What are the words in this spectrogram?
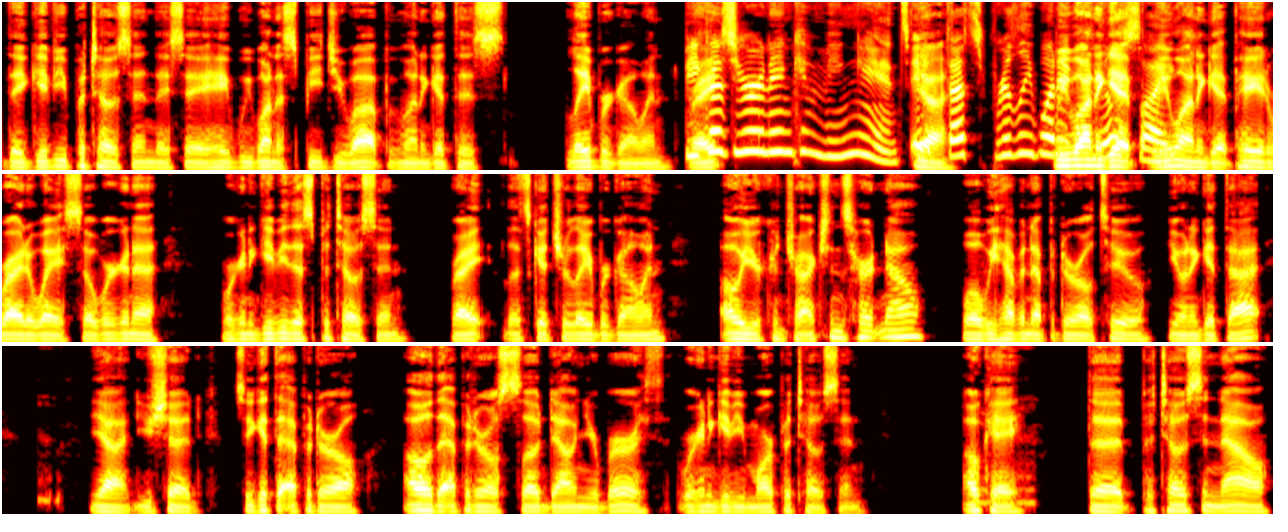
they give you pitocin. They say, hey, we want to speed you up. We want to get this labor going, right? Because you're an inconvenience. It- Yeah. that's really what we it want to get like. we want to get paid right away. So we're gonna we're gonna give you this pitocin, right? Let's get your labor going. Oh, your contractions hurt now. Well, we have an epidural too. You want to get that? Oh. Yeah, you should. So you get the epidural. Oh, the epidural slowed down your birth. We're gonna give you more pitocin. Okay, Yeah. the pitocin now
